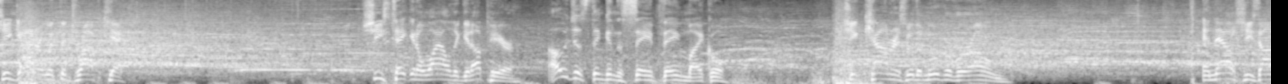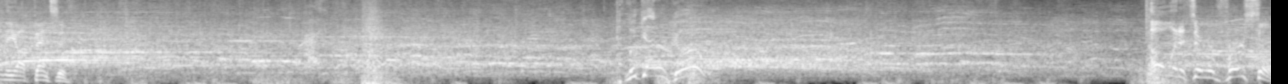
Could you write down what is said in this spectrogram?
She got her with the drop kick. She's taking a while to get up here. I was just thinking the same thing, Michael. She counters with a move of her own. And now she's on the offensive. Look at her go. Oh, and it's a reversal.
